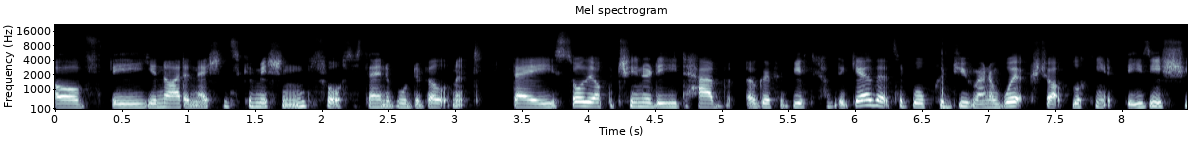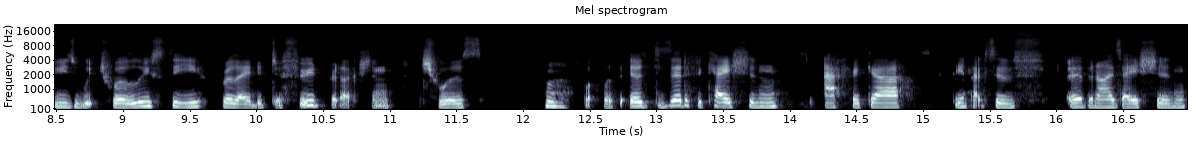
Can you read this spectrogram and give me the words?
of the United Nations Commission for Sustainable Development. They saw the opportunity to have a group of youth come together and said, Well, could you run a workshop looking at these issues, which were loosely related to food production, which was what was it? Desertification, Africa, the impacts of urbanization,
